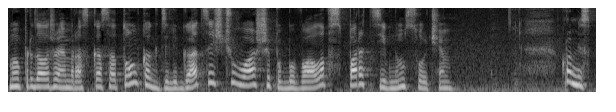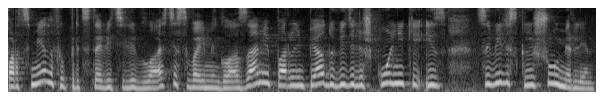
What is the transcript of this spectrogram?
Мы продолжаем рассказ о том, как делегация из Чуваши побывала в спортивном Сочи. Кроме спортсменов и представителей власти, своими глазами Паралимпиаду видели школьники из Цивильска и Шумерли.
